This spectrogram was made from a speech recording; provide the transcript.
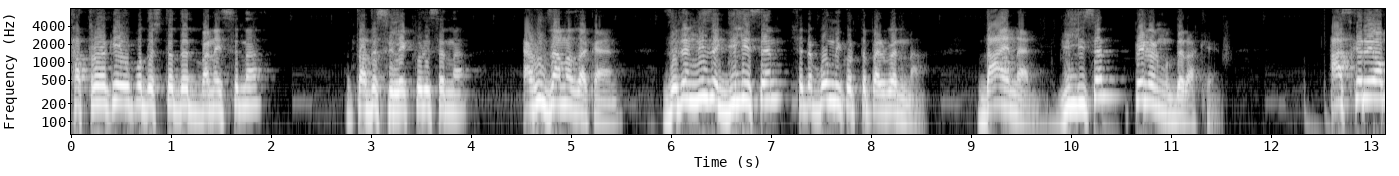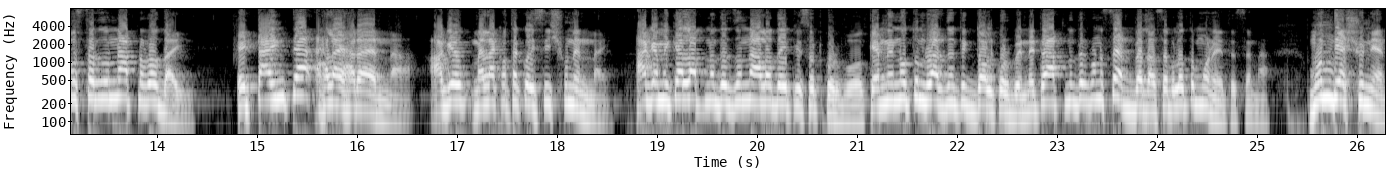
ছাত্ররা কি উপদেষ্টাদের বানাইছে না? তাদের সিলেক্ট করেছেন না? এখন জানা যা কেন? যেটা নিজে গিলিছেন, সেটা বমি করতে পারবেন না। দায় নেন, গিলিছেন, পেটের মধ্যে রাখেন। আজকের এই অবস্থার জন্য আপনারাও দায়ী। এই টাইমটা হেলায় হারায়েন না। আগে মেলা কথা কইছি, শুনেন নাই। আগামীকাল আপনাদের জন্য আলাদা এপিসোড করব। কেমনে নতুন রাজনৈতিক দল করবেন, এটা আপনাদের কোনো স্যাট ব্যাড আছে বলে তো মনে হইতেছে না। মন দিয়ে শুনেন।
